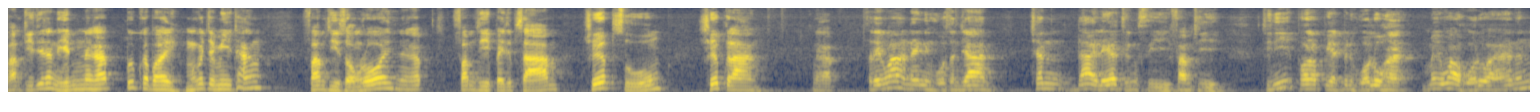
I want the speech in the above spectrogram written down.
ความถี่ที่ท่านเห็นนะครับปุ๊บเข้าไปมันก็จะมีทั้งความถี่ 200 นะครับความถี่83 เชิร์ฟสูง เชิบกลางนะครับแสดงว่าในหนึ่งหัวสัญญาณฉันได้แล้วถึง4ฟามทีทีนี้พอเราเปลี่ยนเป็นหัวโลหะ ไม่ว่าหัวโลหะนั้น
